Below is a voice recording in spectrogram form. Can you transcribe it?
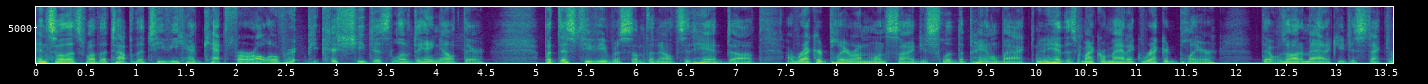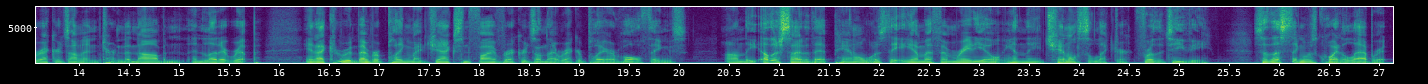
And so that's why the top of the TV had cat fur all over it because she just loved to hang out there. But this TV was something else. It had uh, a record player on one side. You slid the panel back, and it had this Micromatic record player that was automatic. You just stacked the records on it and turned the knob and, and let it rip. And I can remember playing my Jackson 5 records on that record player, of all things. On the other side of that panel was the AM FM radio and the channel selector for the TV. So this thing was quite elaborate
